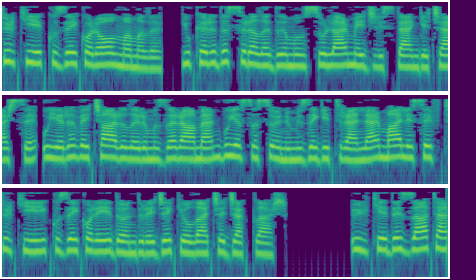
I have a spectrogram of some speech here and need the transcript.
Türkiye Kuzey Kore olmamalı. Yukarıda sıraladığım unsurlar meclisten geçerse, uyarı ve çağrılarımıza rağmen bu yasası önümüze getirenler maalesef Türkiye'yi Kuzey Kore'ye döndürecek yolu açacaklar. Ülkede zaten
